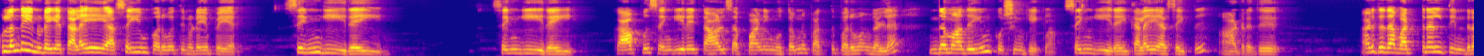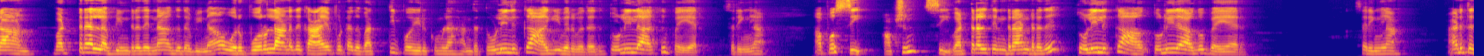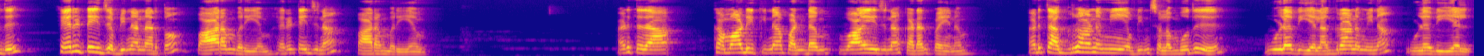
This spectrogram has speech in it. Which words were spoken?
குழந்தையினுடைய தலையை அசையும் பருவத்தினுடைய பெயர் செங்கீரை. செங்கீரை. காப்பு செங்கீரை தாள் சப்பானி முத்தம்னு பத்து பருவங்களில் இந்த மாதிரியும் கொஷின் கேட்கலாம். செங்கீரை தலையை அசைத்து ஆடுறது. அடுத்ததா வற்றல் தின்றான். வற்றல் அப்படின்றது என்ன ஆகுது அப்படின்னா ஒரு பொருளானது காயப்பட்டு அது வத்தி போயிருக்கும்ல அந்த தொழிலுக்கு ஆகி வருவது. அது தொழிலாகு பெயர். சரிங்களா? அப்போ சி ஆப்ஷன் சி வற்றல் தின்றான்றது தொழிலுக்கு ஆ தொழிலாகும் பெயர். சரிங்களா? அடுத்தது ஹெரிட்டேஜ் அப்படின்னா என்ன அர்த்தம்? பாரம்பரியம். ஹெரிட்டேஜ்னா பாரம்பரியம். அடுத்ததா கமாடிட்டினா பண்டம். வாயேஜ்னா கடற்பயணம். அடுத்து அக்ரானமி அப்படின்னு சொல்லும்போது உளவியல் அக்ரானமினா உளவியல்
